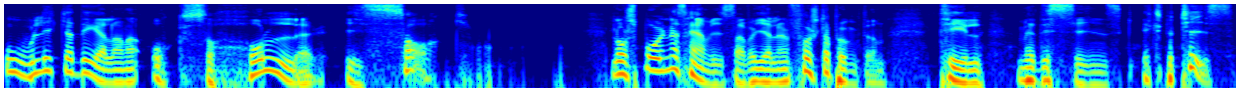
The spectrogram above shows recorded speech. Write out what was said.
olika delarna också håller i sak. Lars Borgnäs hänvisar vad gäller den första punkten till medicinsk expertis.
